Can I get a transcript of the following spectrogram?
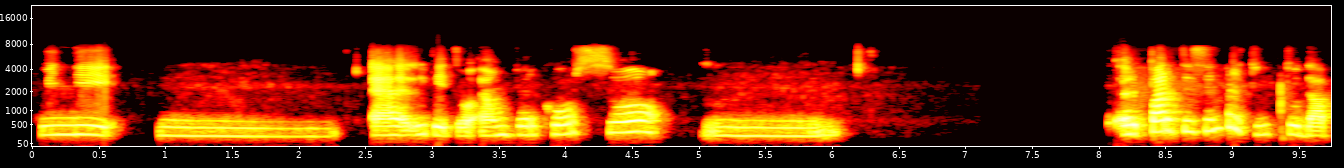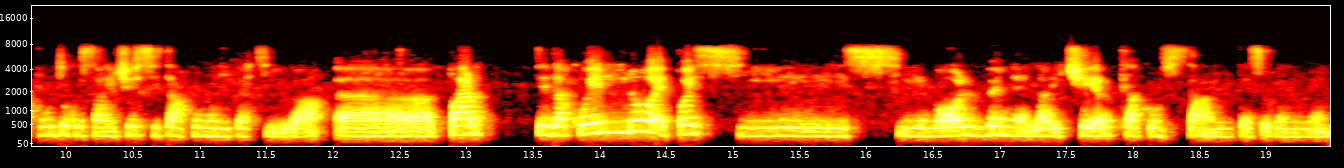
Quindi, mh, mm, è, ripeto, è un percorso, mh, mm, parte sempre tutto da appunto questa necessità comunicativa, eh, parte da quello e poi si, si evolve nella ricerca costante, secondo me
